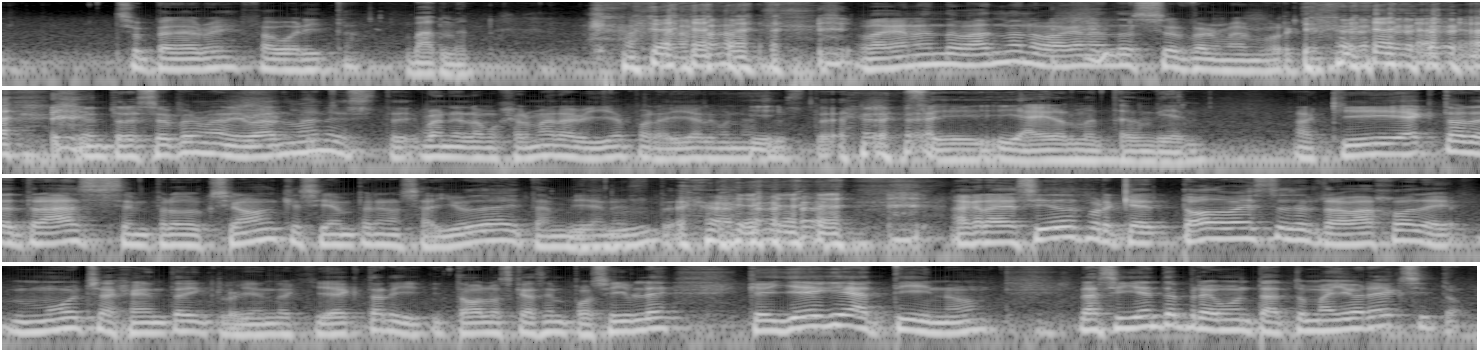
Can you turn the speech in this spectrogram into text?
¿Superhéroe favorito? Batman. ¿Va ganando Batman o va ganando Superman? Porque entre Superman y Batman, este, bueno, la Mujer Maravilla por ahí algunas. este. sí, y Iron Man también. Aquí Héctor detrás en producción que siempre nos ayuda y también este, agradecidos porque todo esto es el trabajo de mucha gente, incluyendo aquí Héctor y, y, todos los que hacen posible que llegue a ti, ¿no? La siguiente pregunta, ¿tu mayor éxito?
